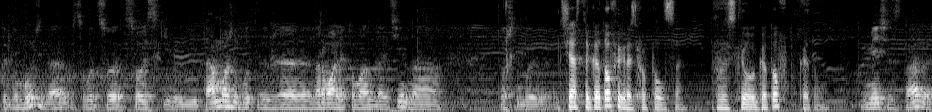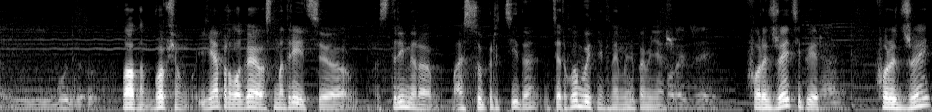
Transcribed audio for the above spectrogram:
поднимусь, да, вот свой, свой скилл, и там можно будет уже нормальную команду дойти на то, чтобы Сейчас ты готов играть в ФПЛС? Твой скилл готов к этому? месяц надо и будет готов. Ладно, в общем, я предлагаю смотреть э, стримера Super T, да? У тебя такой будет никнейм или поменяешь? 4AJ. 4J теперь? Реально? 4J?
